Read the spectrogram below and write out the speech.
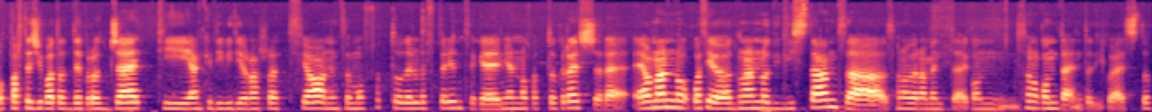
ho partecipato a dei progetti anche di videonarrazione, insomma ho fatto delle esperienze che mi hanno fatto crescere e a un anno, quasi ad un anno di distanza sono veramente con, sono contenta di questo.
